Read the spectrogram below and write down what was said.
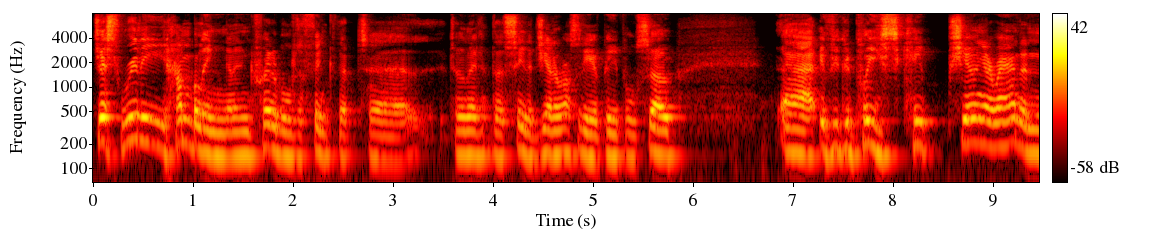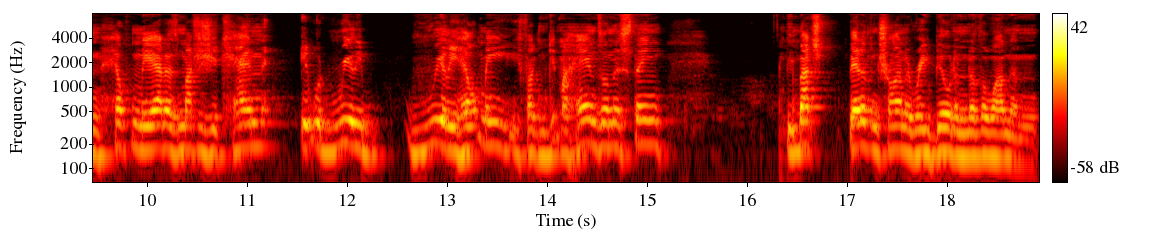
just really humbling and incredible to think that uh, to, to see the generosity of people. So. Uh, if you could please keep sharing it around and helping me out as much as you can, it would really, really help me if I can get my hands on this thing. Be much better than trying to rebuild another one and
